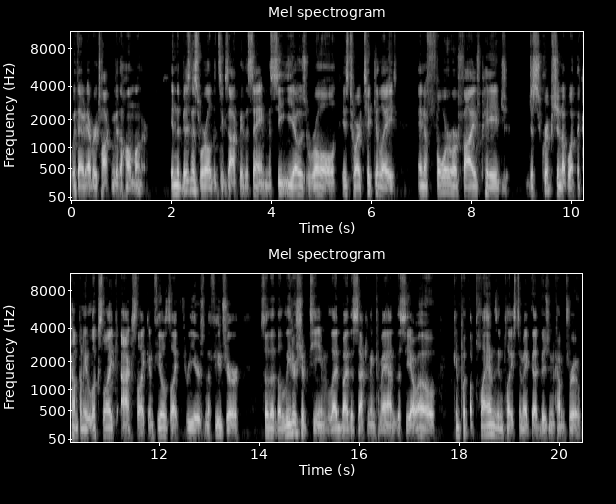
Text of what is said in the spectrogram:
without ever talking to the homeowner. In the business world, it's exactly the same. The CEO's role is to articulate in a four or five page description of what the company looks like, acts like, and feels like three years in the future so that the leadership team, led by the second in command, the COO, can put the plans in place to make that vision come true.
